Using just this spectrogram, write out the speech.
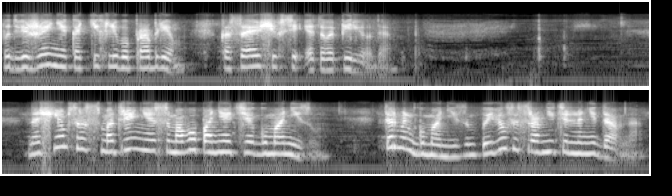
выдвижение каких-либо проблем, касающихся этого периода. Начнем с рассмотрения самого понятия «гуманизм». Термин «гуманизм» появился сравнительно недавно –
